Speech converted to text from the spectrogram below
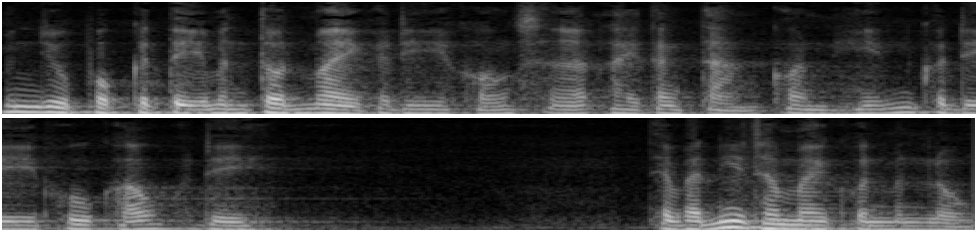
มันอยู่ปกติมันต้นไม้ก็ดีของอะไรต่าง ๆ ก้อนหินก็ดีภูเขาก็ดี แต่วันนี้ทำไมคนมันหลง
